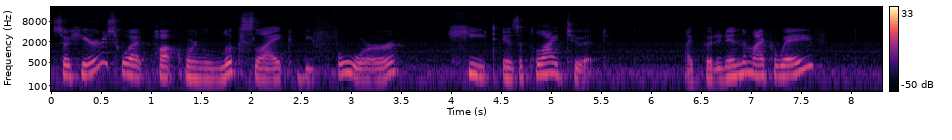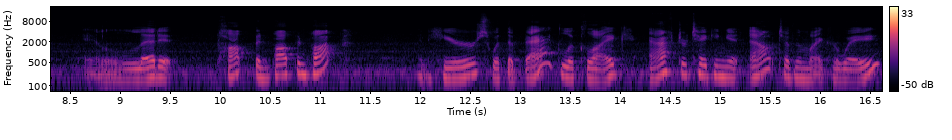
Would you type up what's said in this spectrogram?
So here's what popcorn looks like before heat is applied to it. I put it in the microwave and let it pop and pop and pop. And here's what the bag looked like after taking it out of the microwave.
